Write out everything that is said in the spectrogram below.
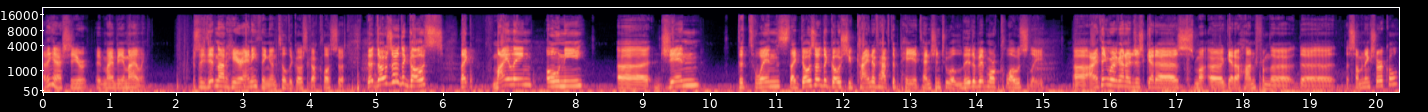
I think actually it might be a myling. Because we did not hear anything until the ghost got close to us. Th those are the ghosts, like Myling, Oni, uh, Jinn, the twins. Like, those are the ghosts you kind of have to pay attention to a little bit more closely. Uh, I think we're gonna just get a uh, get a hunt from the, the, the summoning circle,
